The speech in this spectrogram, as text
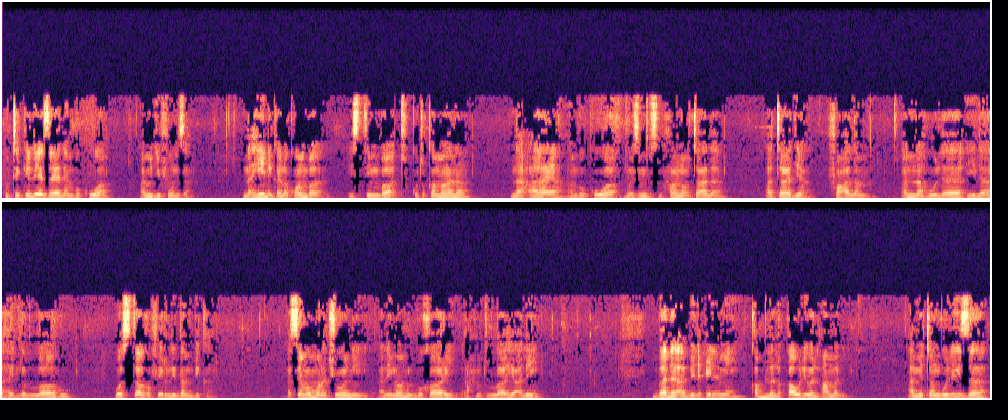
kutekeleza yale ambokuwa amejifunza na hii ni kana kwamba istimbat kutokamana na aya ambokuwa Mwenyezi Mungu Subhanahu wa Ta'ala ataja fa'lam annahu la ilaha illa Allah wastaghfir li dhanbika. Asema mwanachuoni al-Imam al-Bukhari rahmatullahi alayhi badaa bil ilmi qabla al-qawli wal amal. Ametanguliza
